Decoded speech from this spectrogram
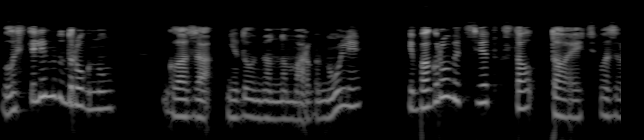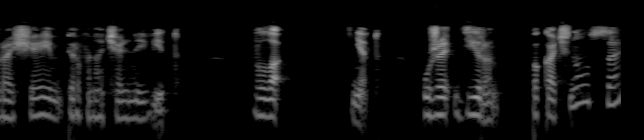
Властелин вздрогнул, глаза недоуменно моргнули, и багровый цвет стал таять, возвращая им первоначальный вид. Вла... Нет, уже Диран покачнулся,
